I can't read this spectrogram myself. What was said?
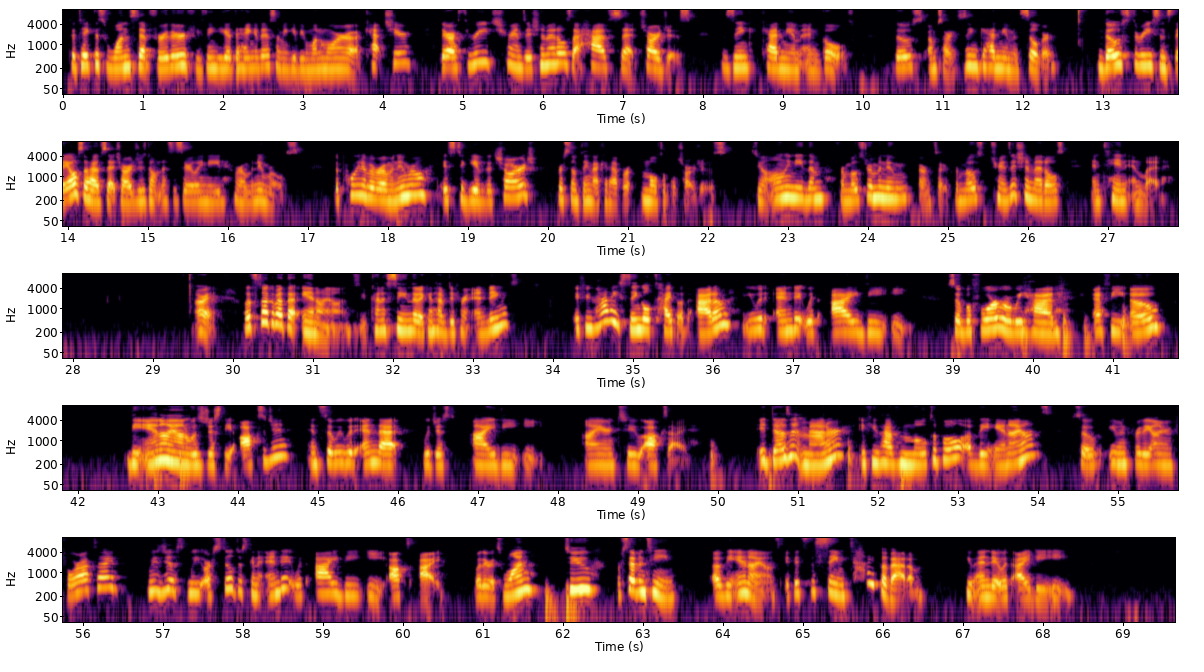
To take this one step further, if you think you get the hang of this, let me give you one more uh, catch here. There are three transition metals that have set charges zinc, cadmium, and gold. Those, I'm sorry, zinc, cadmium, and silver. Those three, since they also have set charges, don't necessarily need Roman numerals. The point of a Roman numeral is to give the charge for something that could have multiple charges. So you'll only need them for most Roman num- or I'm sorry, for most transition metals and tin and lead. All right, let's talk about that anion. So you've kind of seen that it can have different endings. If you have a single type of atom, you would end it with IDE. So before where we had FeO, the anion was just the oxygen, and so we would end that with just IDE, iron 2 oxide. It doesn't matter if you have multiple of the anions. So even for the iron 4 oxide, we just we are still just going to end it with IDE, oxide, whether it's 1, 2, or 17 of the anions. If it's the same type of atom, you end it with IDE.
